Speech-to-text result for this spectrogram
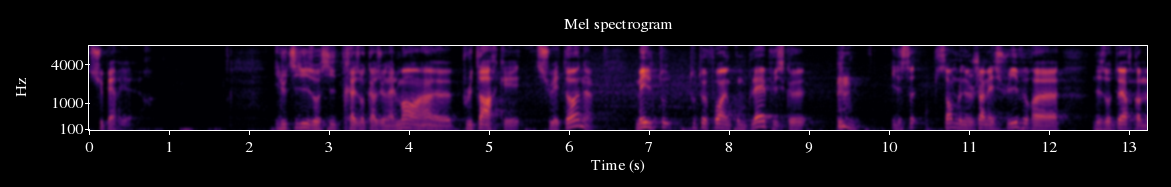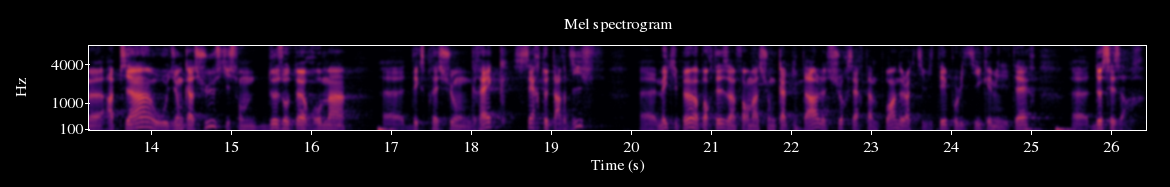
supérieur. Il utilise aussi très occasionnellement hein, Plutarque et Suétone, mais il est toutefois incomplet puisque il semble ne jamais suivre des auteurs comme euh, Appien ou Dion Cassius, qui sont deux auteurs romains euh, d'expression grecque, certes tardifs, euh, mais qui peuvent apporter des informations capitales sur certains points de l'activité politique et militaire de César.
